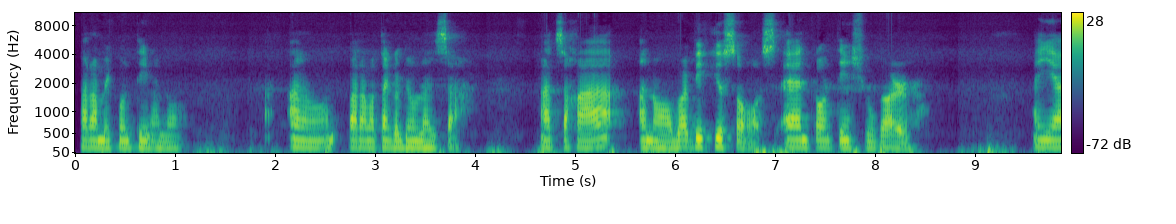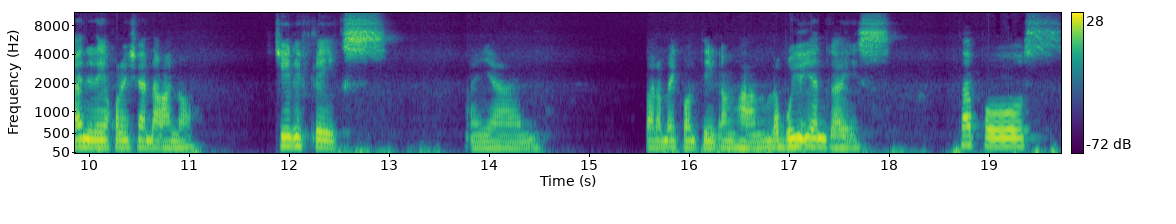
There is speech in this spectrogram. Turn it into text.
para may konting ano, ano, para matanggal yung lansa. At saka, ano, barbecue sauce and konting sugar. Ayan, nilagyan ko rin siya ng ano, chili flakes. Ayan. Para may konting anghang. Labuyo yan, guys. Tapos,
